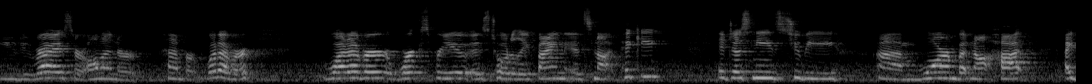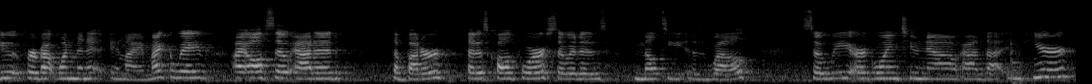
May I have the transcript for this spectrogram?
you do rice or almond or hemp or whatever. Whatever works for you is totally fine. It's not picky. It just needs to be um, warm but not hot. I do it for about one minute in my microwave. I also added the butter that is called for, so it is melty as well. So we are going to now add that in here.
